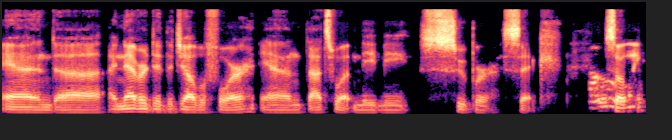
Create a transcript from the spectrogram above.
and uh i never did the gel before and that's what made me super sick oh. so like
